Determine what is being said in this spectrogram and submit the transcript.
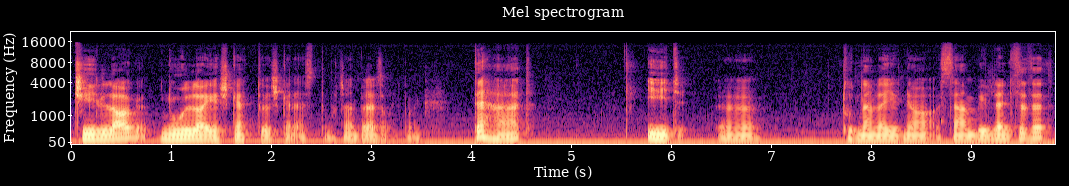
csillag, nulla és kettős kereszt. Bocsánat, belezavarodtam. Tehát így ö, tudnám leírni a számbillentyűzetet.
